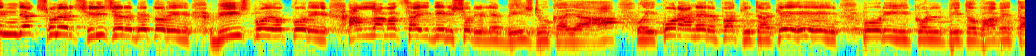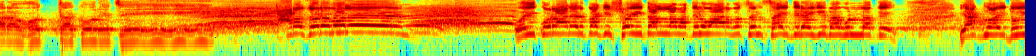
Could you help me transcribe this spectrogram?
ইঞ্জেকশনের সিরিজের ভেতরে বিষ প্রয়োগ করে আল্লামা সাইদির শরীরে বিষ ঢুকাইয়া ওই কোরআনের পাখিটাকে পরিকল্পিতভাবে তারা হত্যা করেছে। আরও জোরে বলেন। ওই কোরআনের পাখি শহীদ আল্লামা দিলওয়ার হোসেন সাইদি রহিমাহুল্লাহকে এক নয়, দুই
